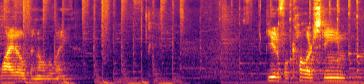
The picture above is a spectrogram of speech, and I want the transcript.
wide open all the way. Beautiful color scheme.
